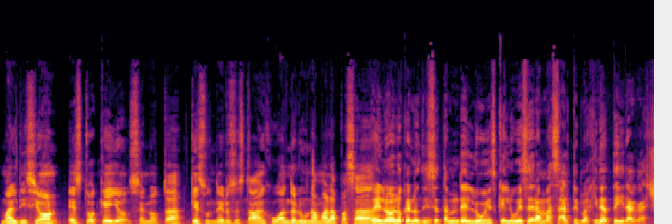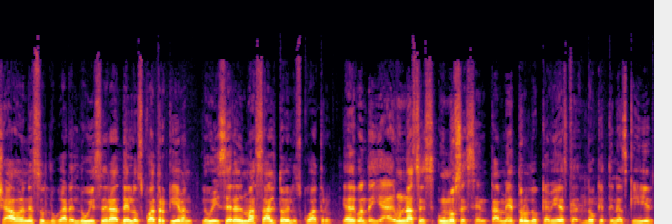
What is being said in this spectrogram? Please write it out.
maldición, esto, aquello. Se nota que sus nervios estaban jugándole una mala pasada. No, Y luego lo que nos dice también de Luis, que Luis era más alto. Imagínate ir agachado en esos lugares. Luis era de los cuatro que iban. Luis era el más alto de los cuatro. Ya de cuenta, ya unas, unos 60 metros lo que había, hasta- lo que tenías que ir.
